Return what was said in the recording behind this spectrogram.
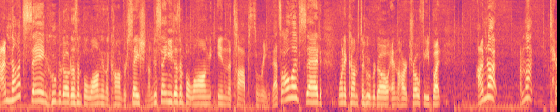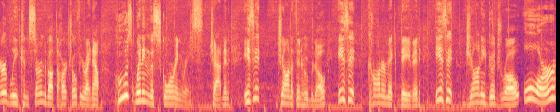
I'm not saying Huberdeau doesn't belong in the conversation. I'm just saying he doesn't belong in the top three. That's all I've said when it comes to Huberdeau and the Hart Trophy. But I'm not. I'm not terribly concerned about the Hart Trophy right now. Who's winning the scoring race, Chapman? Is it Jonathan Huberdeau? Is it Connor McDavid? Is it Johnny Gaudreau? Or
